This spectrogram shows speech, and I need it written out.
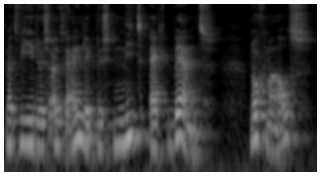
met wie je dus uiteindelijk dus niet echt bent. Nogmaals,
